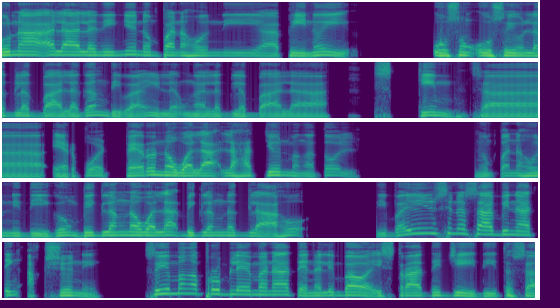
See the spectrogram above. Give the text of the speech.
Kung naaalala ninyo nung panahon ni uh, Pinoy, usong-uso yung laglag balagang, di ba? Yung mga laglag bala scheme sa airport. Pero nawala lahat yun mga tol. Nung panahon ni Digong, biglang nawala, biglang naglaho. Di ba? Yun yung sinasabi nating action eh. So yung mga problema natin, halimbawa, strategy dito sa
